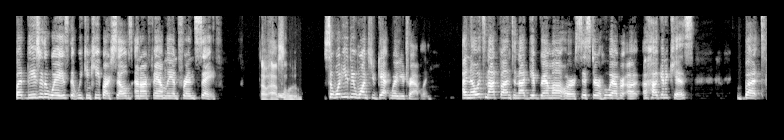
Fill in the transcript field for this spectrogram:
but these are the ways that we can keep ourselves and our family and friends safe. Oh, absolutely. So, what do you do once you get where you're traveling? I know it's not fun to not give grandma or sister or whoever a, a hug and a kiss, but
